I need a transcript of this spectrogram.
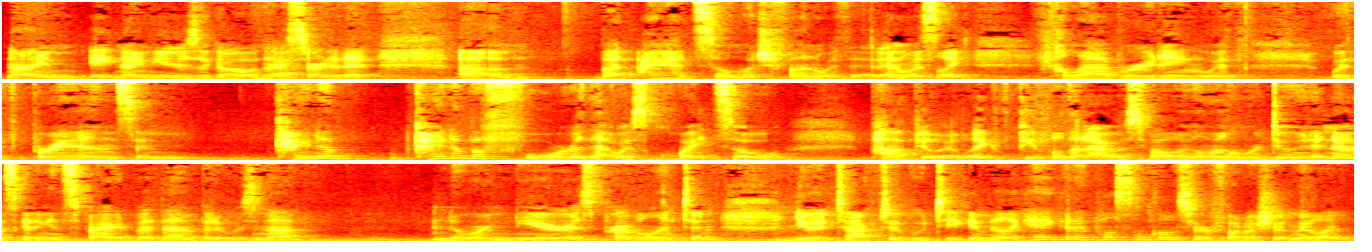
nine, eight, nine years ago that I started it. Um, but I had so much fun with it and was like collaborating with with brands and kind of kind of before that was quite so popular. Like people that I was following along were doing it and I was getting inspired by them, but it was not nowhere near as prevalent. And you would talk to a boutique and be like hey can i pull some clothes for a photo shoot? And they're like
